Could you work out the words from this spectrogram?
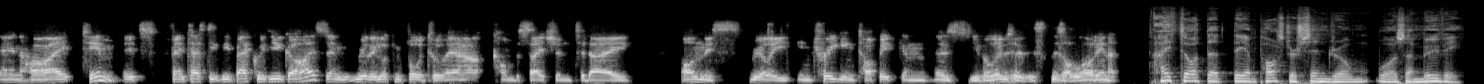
and hi Tim. It's fantastic to be back with you guys and really looking forward to our conversation today on this really intriguing topic. And as you've alluded to, there's, there's a lot in it. I thought that the imposter syndrome was a movie.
